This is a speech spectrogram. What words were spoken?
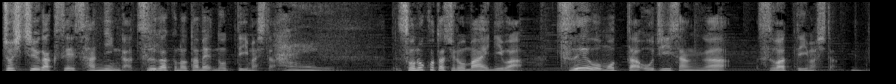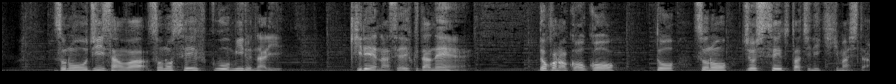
女子中学生3人が通学のため乗っていました。はい。その子たちの前には杖を持ったおじいさんが座っていました、うんそのおじいさんはその制服を見るなり綺麗な制服だねどこの高校？とその女子生徒たちに聞きました。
